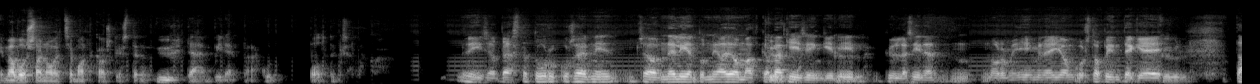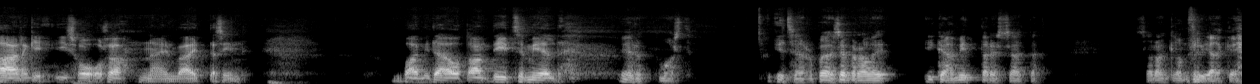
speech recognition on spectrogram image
en mä voi sanoa, että se matka olisi kestänyt yhtään pidempään kuin polttiksella. Niin, se on tästä Turkuseen, niin se on neljän tunnin ajomatka kyllä, väkisinkin, kyllä. niin kyllä siinä normi-ihminen jonkun stopin tekee, kyllä. tai ainakin iso osa, näin väittäisin. Vai mitä olet Antti itse mieltä? Ehdottomasti. Itse rupeaa sen verran oli ikää mittarissa, että sadan kilometrin jälkeen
